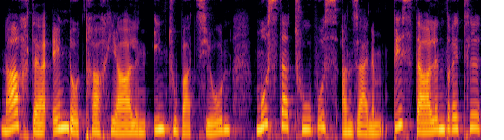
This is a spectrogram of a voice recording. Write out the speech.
Nach der endotrachealen Intubation muss der Tubus an seinem distalen Drittel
